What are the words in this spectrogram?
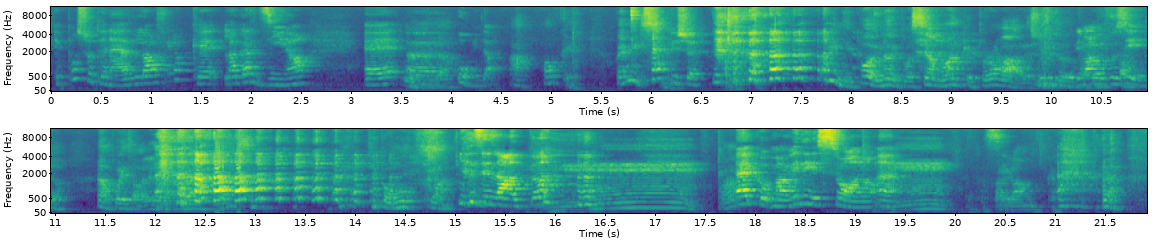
e posso tenerla fino a che la garzina è eh, Umida. umida. Ah, ok. Benissimo. Semplice. Quindi poi noi possiamo anche provare subito dopo Rimango aver così? fatto... No, puoi togliere. tipo mucca. Sì, esatto. Eh? Ecco, ma vedi che suono, eh. Per fare la mucca.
